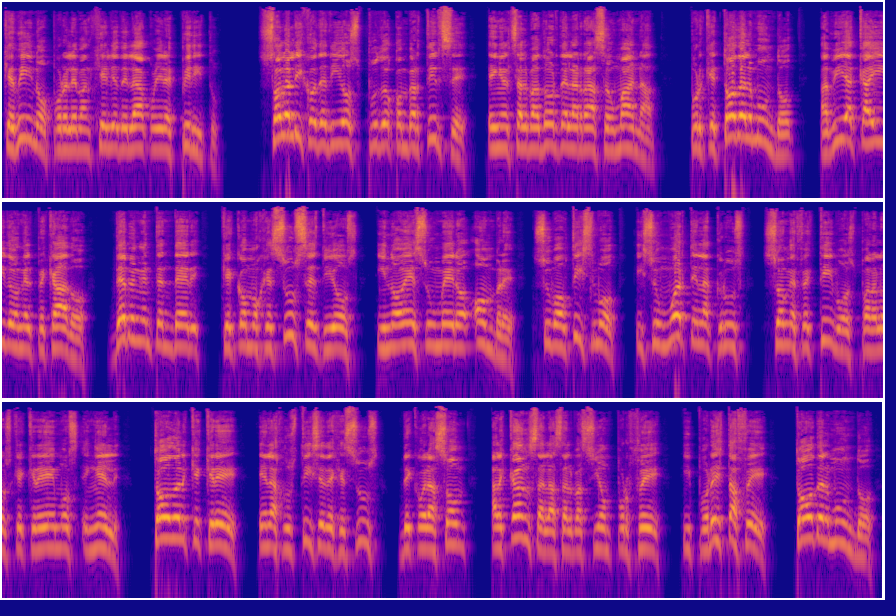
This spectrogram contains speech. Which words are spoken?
que vino por el Evangelio del agua y el Espíritu. Solo el Hijo de Dios pudo convertirse en el Salvador de la raza humana, porque todo el mundo había caído en el pecado. Deben entender que como Jesús es Dios y no es un mero hombre, su bautismo y su muerte en la cruz son efectivos para los que creemos en Él. Todo el que cree en la justicia de Jesús de corazón alcanza la salvación por fe y por esta fe todo el mundo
